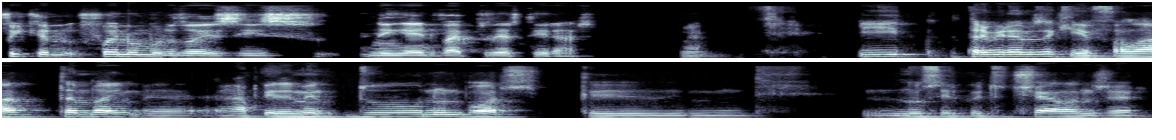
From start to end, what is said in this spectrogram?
fica, foi número dois e isso ninguém vai poder tirar. É. E terminamos aqui a falar também uh, rapidamente do Nuno Borges, que no circuito de Challenger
